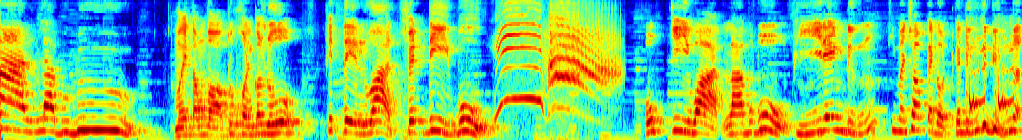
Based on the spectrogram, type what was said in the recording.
มารลาบูบู ไม่ต้องบอกทุกคนก็รู้ พี่ตีนวาดเฟดดี้บูปุ๊กกี้วาดลาบูบู ผีเด้งดึง ที่มันชอบกระโดดกระดึงกระดึงอะ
